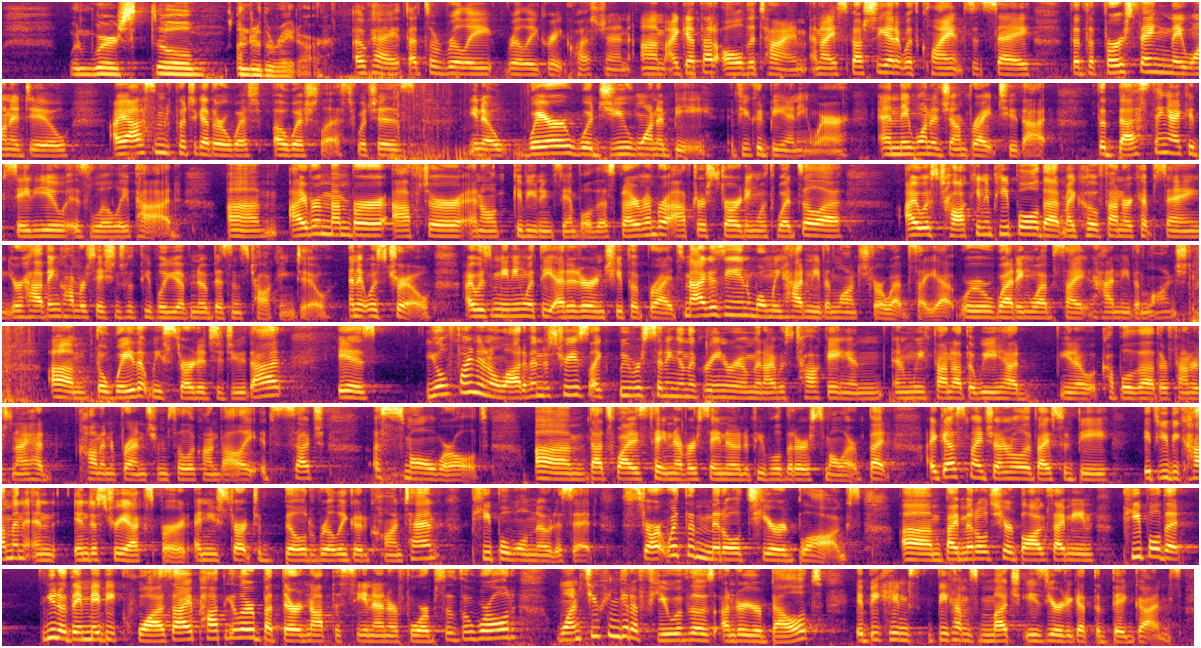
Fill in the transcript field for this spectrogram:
When we're still under the radar? Okay, that's a really, really great question. Um, I get that all the time, and I especially get it with clients that say that the first thing they want to do, I ask them to put together a wish, a wish list, which is, you know, where would you want to be if you could be anywhere? And they want to jump right to that. The best thing I could say to you is lily pad. Um, I remember after, and I'll give you an example of this, but I remember after starting with Wedzilla, I was talking to people that my co-founder kept saying, you're having conversations with people you have no business talking to. And it was true. I was meeting with the editor-in-chief of Brides Magazine when we hadn't even launched our website yet. We were a wedding website and hadn't even launched. Um, the way that we started to do that is you'll find in a lot of industries, like we were sitting in the green room and I was talking and, and we found out that we had, you know, a couple of the other founders and I had common friends from Silicon Valley. It's such a small world. Um, that's why I say never say no to people that are smaller. But I guess my general advice would be if you become an, an industry expert and you start to build really good content, people will notice it. Start with the middle tiered blogs. Um, by middle tiered blogs, I mean people that you know, they may be quasi-popular, but they're not the CNN or Forbes of the world. Once you can get a few of those under your belt, it becomes, becomes much easier to get the big guns.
